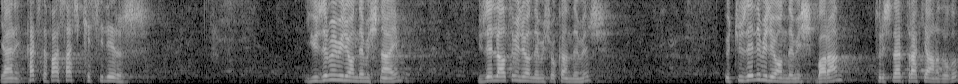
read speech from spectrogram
Yani kaç defa saç kesilir? 120 milyon demiş Naim. 156 milyon demiş Okan Demir. 350 milyon demiş Baran. Turistler Trakya Anadolu.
